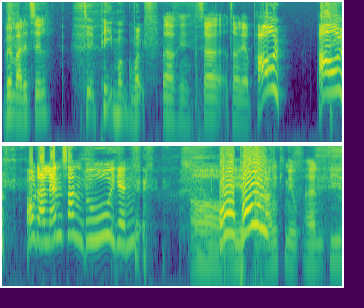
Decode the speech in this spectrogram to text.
Hvem var det til? Til P. Munk Wolf. Okay, så var det Paul! Paul! Paul, der er landet sådan en due igen. Åh, oh, det er Langkniv. Han, de,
